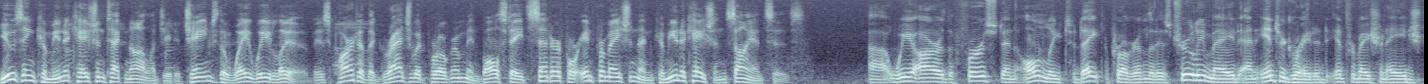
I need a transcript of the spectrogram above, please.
Using communication technology to change the way we live is part of the graduate program in Ball State's Center for Information and Communication Sciences. Uh, we are the first and only to date program that has truly made an integrated information age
